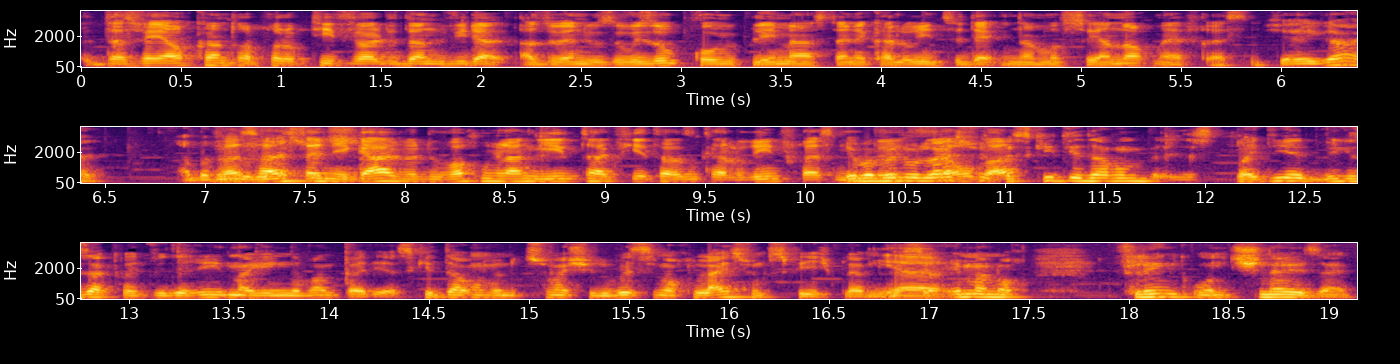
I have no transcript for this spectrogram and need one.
das wäre ja auch kontraproduktiv, weil du dann wieder, also wenn du sowieso Probleme hast, deine Kalorien zu decken, dann musst du ja noch mehr fressen. Ja, egal. Aber Was heißt denn egal, wenn du wochenlang jeden Tag 4000 Kalorien fressen Ja, aber wenn du sauber, es geht dir darum, es, bei dir, wie gesagt, wir reden mal gegen eine Wand bei dir. Es geht darum, wenn du zum Beispiel, du willst immer noch leistungsfähig bleiben, du Ja. willst ja immer noch flink und schnell sein.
